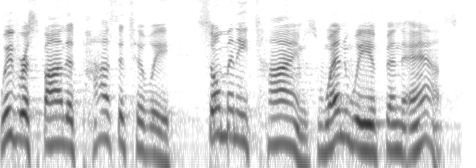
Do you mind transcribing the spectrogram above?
We've responded positively so many times when we've been asked.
